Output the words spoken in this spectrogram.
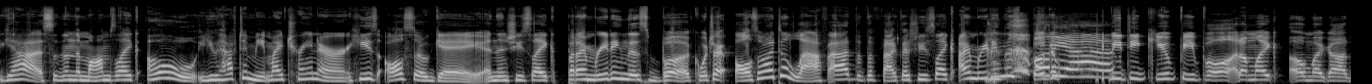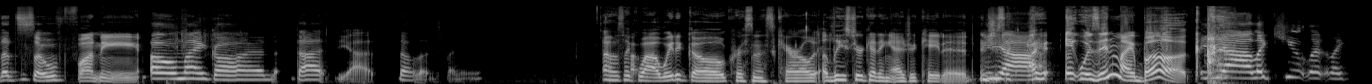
yeah, so then the mom's like, "Oh, you have to meet my trainer. He's also gay." And then she's like, "But I'm reading this book," which I also had to laugh at that the fact that she's like, "I'm reading this oh, book oh of yeah. LGBTQ people." And I'm like, "Oh my god, that's so funny." Oh my god. That yeah. No, that's funny. I was like, uh, "Wow, way to go, Christmas Carol. At least you're getting educated." And she's Yeah. like, I, "It was in my book." Yeah, like cute little like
